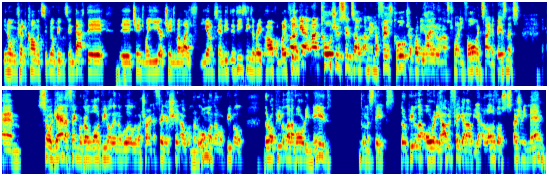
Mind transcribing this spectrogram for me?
you know, we've had the comments, you know, people saying that day uh, changed my year, changed my life. You get what I'm saying? These, these things are very powerful, but I feel Well, like yeah, I've had coaches since I, I mean, my first coach I probably hired when I was 24 inside a business. Um, so again, I think we've got a lot of people in the world who are trying to figure shit out on their own, and there are people, there are people that have already made the mistakes. There are people that already have it figured out. Yet a lot of us, especially men,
